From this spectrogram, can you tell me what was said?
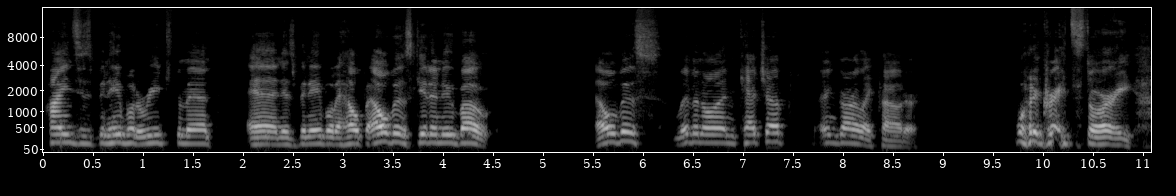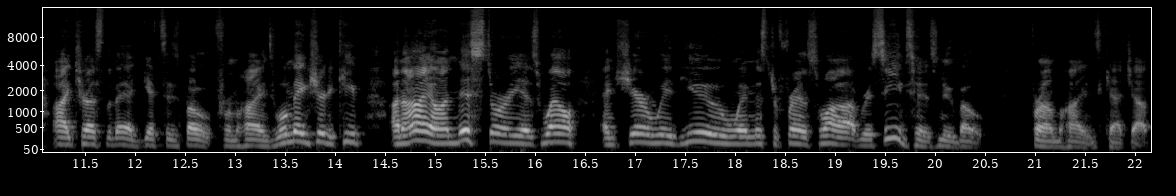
Heinz has been able to reach the man and has been able to help Elvis get a new boat. Elvis living on ketchup and garlic powder. What a great story. I trust the man gets his boat from Heinz. We'll make sure to keep an eye on this story as well and share with you when Mr. Francois receives his new boat from Heinz Ketchup.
